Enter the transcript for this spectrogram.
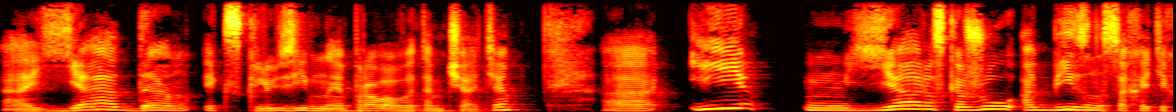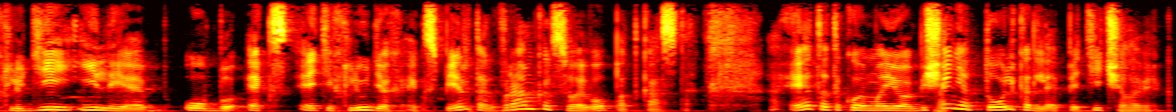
э, я дам эксклюзивное право в этом чате а, и я расскажу о бизнесах этих людей или об экс- этих людях-экспертах в рамках своего подкаста. Это такое мое обещание только для пяти человек.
